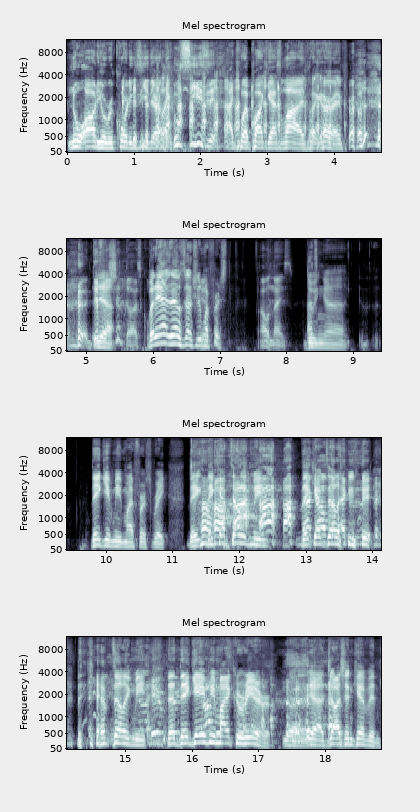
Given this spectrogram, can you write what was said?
no audio recordings either. Like, who sees it? I do my podcast live. Like, all right, bro. Different Yeah. shit though. That's cool. But yeah, that was actually Yeah. my first. oh, nice. doing uh they gave me my first break. They they kept telling me they kept telling me they kept telling me that they gave me my career. Yeah, Josh and Kevin.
